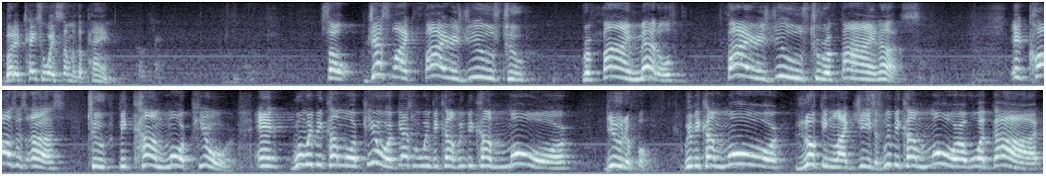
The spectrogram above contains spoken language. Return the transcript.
but it takes away some of the pain. Okay. So just like fire is used to refine metals, Fire is used to refine us. It causes us to become more pure. And when we become more pure, guess what we become? We become more beautiful. We become more looking like Jesus. We become more of what God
